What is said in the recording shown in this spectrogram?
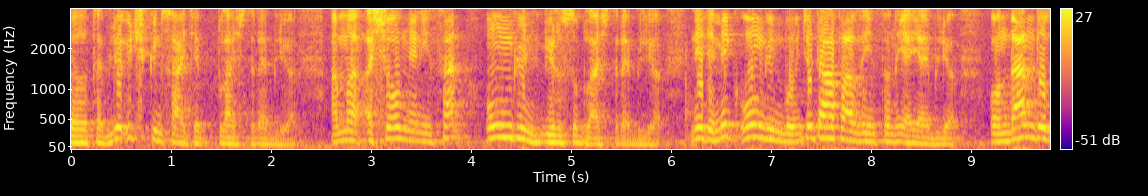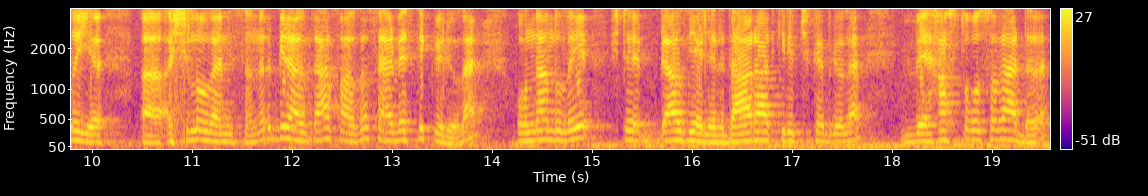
dağıtabiliyor. 3 gün sadece bulaştırabiliyor. Ama aşı olmayan insan 10 gün virüsü bulaştırabiliyor. Ne demek? 10 gün boyunca daha fazla insanı yayabiliyor. Ondan dolayı e, aşılı olan insanları biraz daha fazla serbestlik veriyorlar. Ondan dolayı işte bazı yerlere daha rahat girip çıkabiliyorlar ve hasta olsalar da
